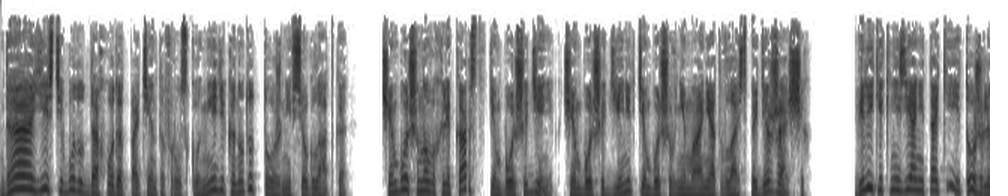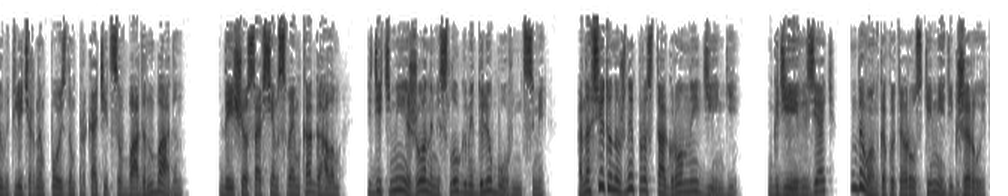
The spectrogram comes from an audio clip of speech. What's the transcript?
Да, есть и будут доходы от патентов русского медика, но тут тоже не все гладко. Чем больше новых лекарств, тем больше денег. Чем больше денег, тем больше внимания от власть придержащих. Великие князья не такие, тоже любят литерным поездом прокатиться в Баден-Баден. Да еще со всем своим кагалом, с детьми, женами, слугами да любовницами. А на все это нужны просто огромные деньги. Где их взять? Да вон какой-то русский медик жирует.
